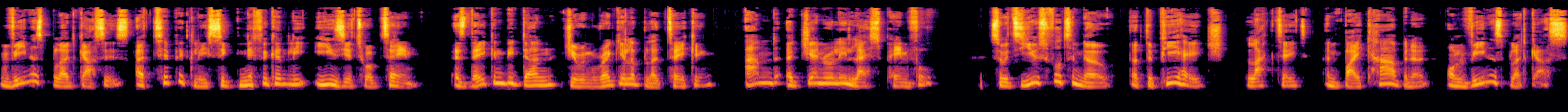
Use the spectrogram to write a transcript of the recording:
Venous blood gases are typically significantly easier to obtain, as they can be done during regular blood taking and are generally less painful. So it's useful to know that the pH, lactate, and bicarbonate on venous blood gas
